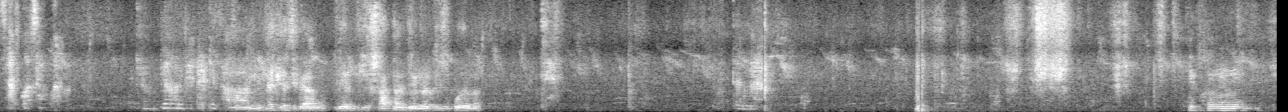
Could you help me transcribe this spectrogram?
sako jadi nitaki sigangu hata ndio kisikuona Thank you.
